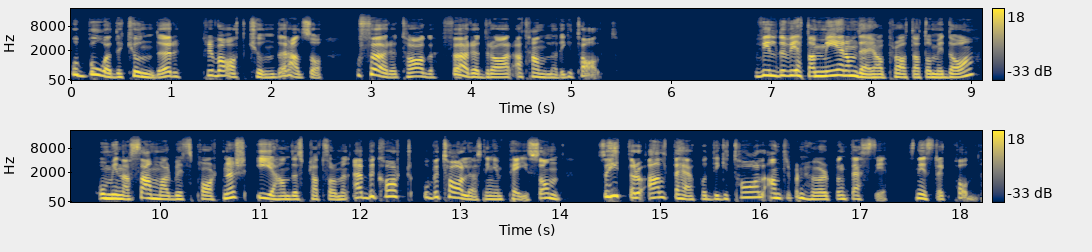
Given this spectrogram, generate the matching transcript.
och både kunder, privatkunder alltså, och företag föredrar att handla digitalt. Vill du veta mer om det jag har pratat om idag och mina samarbetspartners e-handelsplattformen Ebbecart och betallösningen Payson så hittar du allt det här på digitalentreprenör.se podd.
